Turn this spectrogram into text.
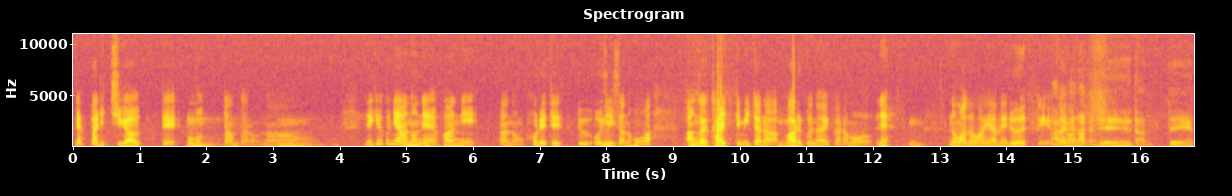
うん。やっぱり違うって思ったんだろうな、うん。で逆にあのねファンにあの惚れてるおじいさんの方は、案外帰ってみたらうん。悪くないからもうねうん。ノマドはやめるっていうあれはだってだって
